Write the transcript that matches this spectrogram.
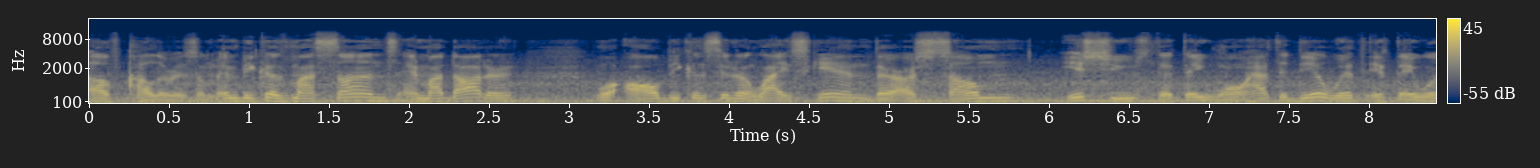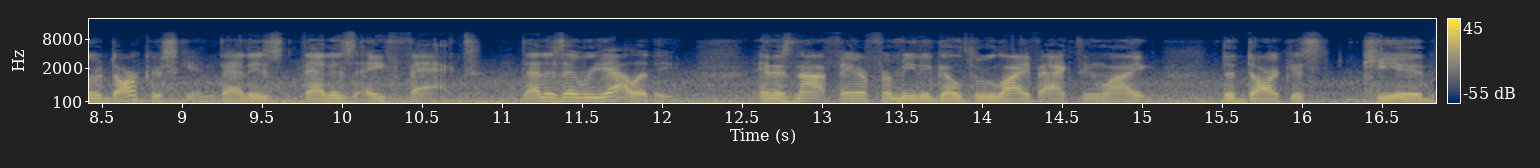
of colorism. And because my sons and my daughter, will all be considered light skinned, there are some issues that they won't have to deal with if they were darker skinned. That is that is a fact. That is a reality. And it's not fair for me to go through life acting like the darkest kid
